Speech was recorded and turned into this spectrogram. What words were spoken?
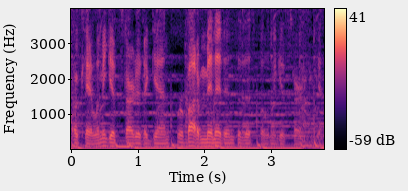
okay, let me get started again. We're about a minute into this, but let me get started again.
